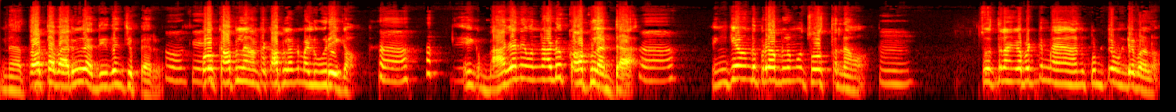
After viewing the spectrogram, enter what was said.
నా తోటవారు అది ఇదని చెప్పారు. ఓ కాపులే అంట కాపులు అంటే మళ్ళీ ఊరేగాం. బాగానే ఉన్నాడు కాపులంట. ఇంకేముంది ప్రాబ్లము? చూస్తున్నాము. చూస్తున్నాం కాబట్టి మేము అనుకుంటూ ఉండేవాళ్ళం.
